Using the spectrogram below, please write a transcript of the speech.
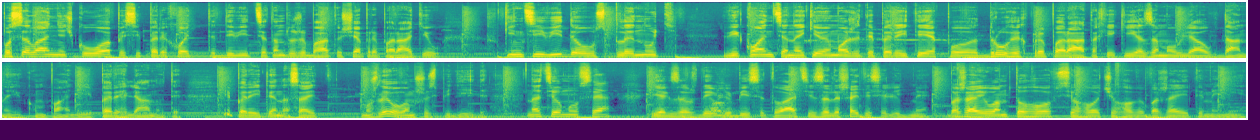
посиланнячку в описі, переходьте, дивіться, там дуже багато ще препаратів. В кінці відео сплинуть віконця, на які ви можете перейти по других препаратах, які я замовляв в даної компанії, переглянути і перейти на сайт. Можливо, вам щось підійде. На цьому все. Як завжди, в будь-якій ситуації. Залишайтеся людьми. Бажаю вам того всього, чого ви бажаєте мені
